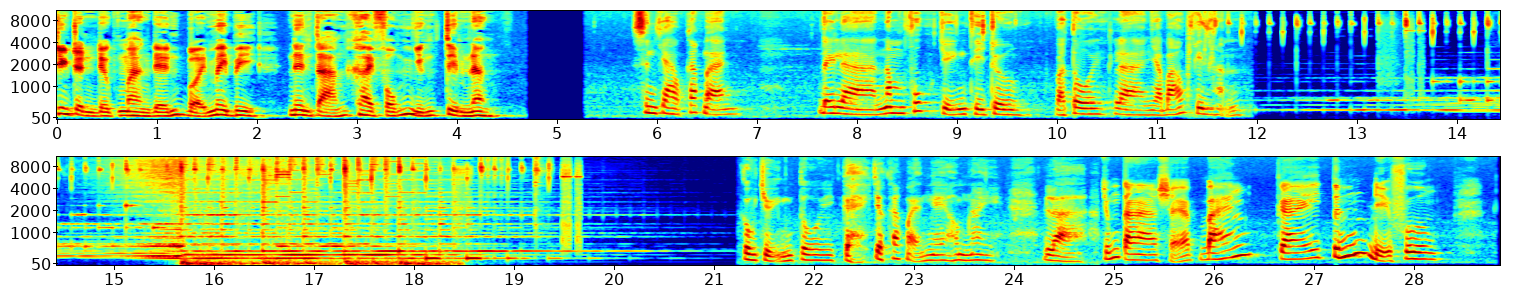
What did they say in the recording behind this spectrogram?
Chương trình được mang đến bởi Maybe, nền tảng khai phóng những tiềm năng. Xin chào các bạn. Đây là 5 phút chuyện thị trường và tôi là nhà báo Kim Hạnh. Câu chuyện tôi kể cho các bạn nghe hôm nay là chúng ta sẽ bán cái tính địa phương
